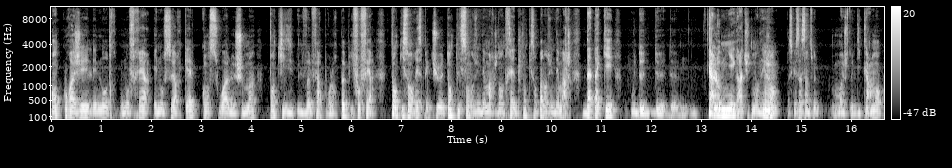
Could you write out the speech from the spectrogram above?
Encourager les nôtres, nos frères et nos sœurs, quel qu'en soit le chemin, tant qu'ils ils veulent faire pour leur peuple, il faut faire. Tant qu'ils sont respectueux, tant qu'ils sont dans une démarche d'entraide, tant qu'ils ne sont pas dans une démarche d'attaquer ou de, de, de calomnier gratuitement des Mhm. gens, parce que ça, c'est un truc, moi, je te le dis clairement,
